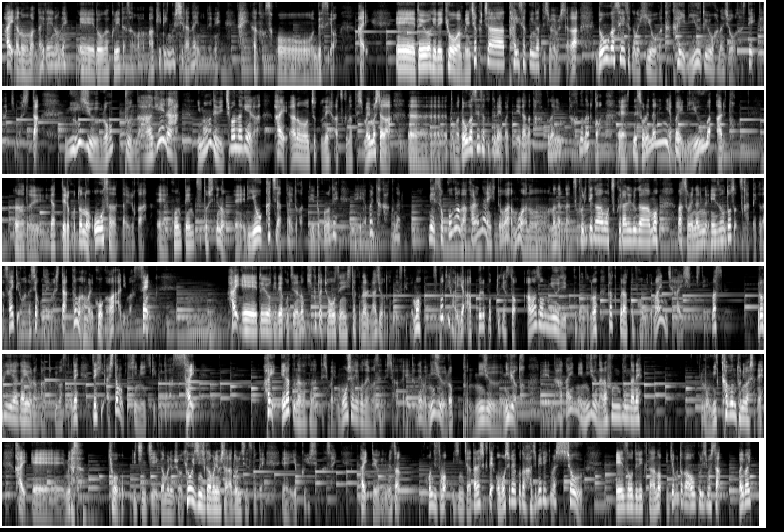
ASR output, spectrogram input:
はい、あの、まあ、大体のね、えー、動画クリエイターさんはマーケティング知らないのでね、はい、あの、そこですよ。はい。えー、というわけで今日はめちゃくちゃ対策になってしまいましたが、動画制作の費用が高い理由というお話をさせていただきました。26分長えな。今までで一番長えな。はい。あの、ちょっとね、熱くなってしまいましたが、えーとまあ、動画制作ってね、やっぱり値段が高くなり、高くなると。えー、で、それなりにやっぱり理由はあると。うん、とやってることの多さだったりとか、えー、コンテンツとしての、えー、利用価値だったりとかっていうところで、えー、やっぱり高くなる。で、そこがわからない人は、もうあの、なんだろうな、作り手側も作られる側も、まあ、それなりの映像をどうぞ使ってくださいというお話でございました。多分あまり効果はありません。はい、えー、というわけで、こちらの聞くと挑戦したくなるラジオなんですけども、Spotify や Apple Podcast、Amazon Music などの各プラットフォームで毎日配信しています。プロフィールや概要欄から飛びますので、ぜひ明日も聞きに来てください。はい、えらく長くなってしまい申し訳ございませんでした。えー、ただいま26分22秒と、えー、長いね、27分分だね。もう3日分取りましたね。はい、えー、皆さん、今日一日頑張りましょう。今日一日頑張りましたら土日ですので、えー、ゆっくりしてください。はい、というわけで皆さん、本日も一日新しくて面白いことを始めていきましょう。映像ディレクターの池本がお送りしました。バイバイ。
